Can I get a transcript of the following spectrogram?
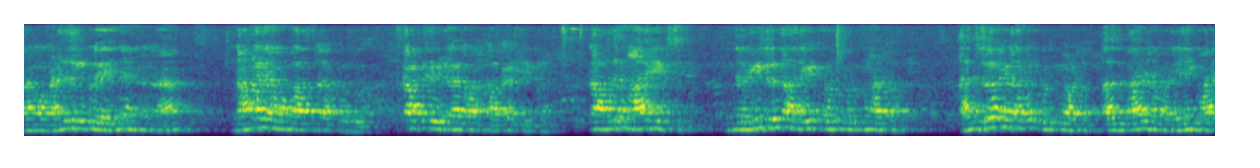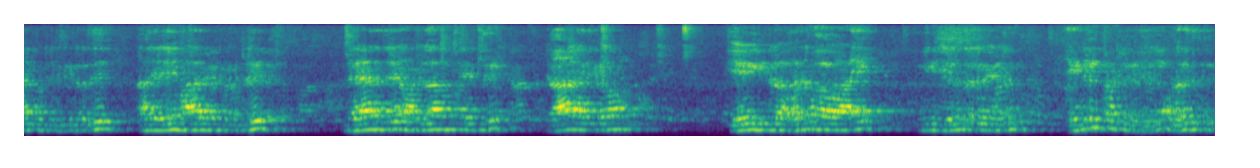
நம்ம மனிதர்களுக்குள்ள என்ன என்னன்னா நம்மளை நம்ம பார்த்துட்டா போதும். பக்கத்து வீட்டில் நம்ம காப்பாற்றிருக்கோம் நான் அப்படிதான் மாறிடுச்சு இந்த வீட்டுல இருந்து அந்த வீட்டு கொண்டு கொடுக்க மாட்டோம். அஞ்சு ரூபா கேட்டா கூட கொடுக்க மாட்டோம். அது மாதிரி நம்ம நிலை மாறிக்கொண்டிருக்கிறது அந்த நிலை மாற வேண்டும் என்று இந்த நேரத்தில் நாம் எல்லாரும் சேர்ந்து யார் அழைக்கிறோம் ஏகின்ற அருண பகவானை இங்கே எழுந்தள்ள வேண்டும். எங்களுக்கு மட்டும் இல்லை உலகத்துக்கு.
